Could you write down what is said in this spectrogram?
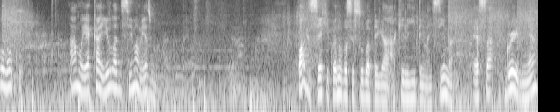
Ô, oh, louco. A mulher caiu lá de cima mesmo. Pode ser que quando você suba pegar aquele item lá em cima, essa gordinha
